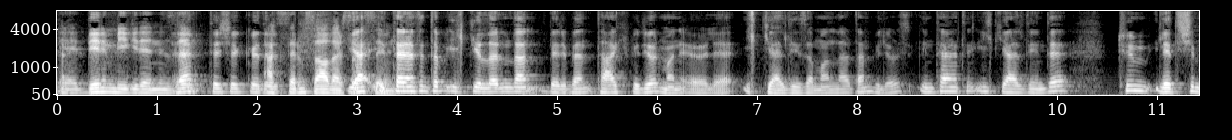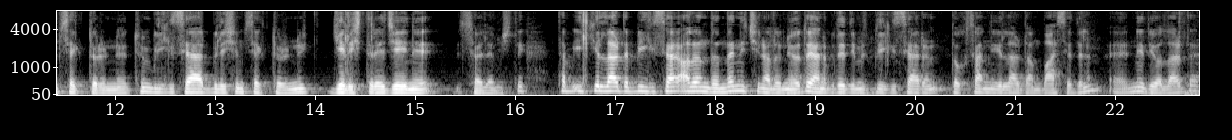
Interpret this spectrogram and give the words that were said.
e, derin bilgilerinizden Evet, teşekkür ederiz. aktarım sağlarsanız Ya sevinirim. internetin tabii ilk yıllarından beri ben takip ediyorum hani öyle ilk geldiği zamanlardan biliyoruz. İnternetin ilk geldiğinde tüm iletişim sektörünü, tüm bilgisayar bilişim sektörünü geliştireceğini söylemiştik. Tabii ilk yıllarda bilgisayar alındığında niçin alınıyordu? Yani bu dediğimiz bilgisayarın 90'lı yıllardan bahsedelim. Ee, ne diyorlardı?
